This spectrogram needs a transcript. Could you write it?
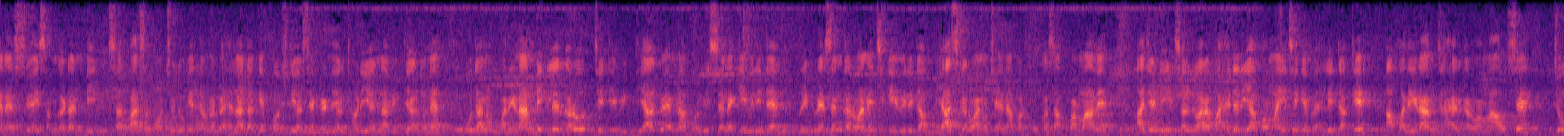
એનએસયુઆઈ સંગઠન ડીન સર પાસે પહોંચ્યું હતું કે તમે વહેલા તકે first year second year third યરના વિદ્યાર્થીઓને પોતાનું પરિણામ ડિક્લેર કરો જેથી વિદ્યાર્થીઓ એમના ભવિષ્યને કેવી રીતે પ્રિપરેશન કરવાની છે કેવી રીતે અભ્યાસ કરવાનો છે એના પર ફોકસ આપવામાં આવે. આજે ડીન સર દ્વારા બાહેદરી આપવામાં આવી છે કે વહેલી તકે આ પરિણામ જાહેર કરવામાં આવશે. જો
